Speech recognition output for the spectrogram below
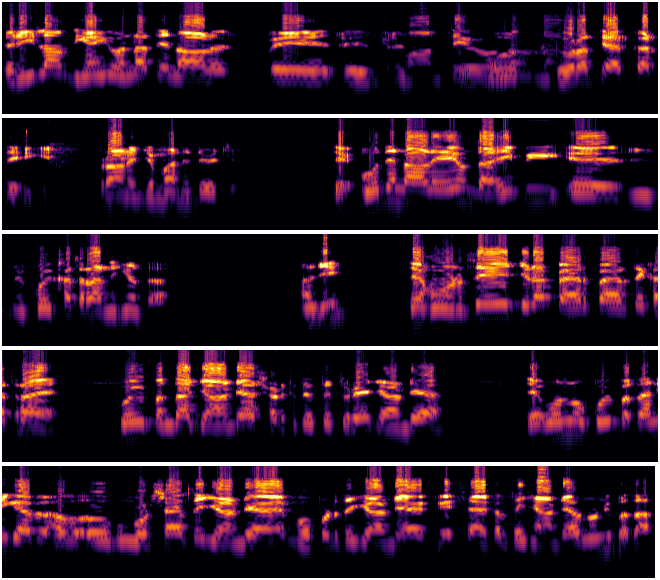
ਰੀਲਾਂ ਹੁੰਦੀਆਂ ਸੀ ਉਹਨਾਂ ਦੇ ਨਾਲ ਤੇ ਉਹ ਡੋਰਾ ਤਿਆਰ ਕਰਦੇ ਸੀਗੇ ਪੁਰਾਣੇ ਜ਼ਮਾਨੇ ਦੇ ਵਿੱਚ। ਤੇ ਉਹਦੇ ਨਾਲ ਇਹ ਹੁੰਦਾ ਸੀ ਵੀ ਕੋਈ ਖਤਰਾ ਨਹੀਂ ਹੁੰਦਾ। ਹਾਂਜੀ? ਤੇ ਹੁਣ ਤੇ ਜਿਹੜਾ ਪੈਰ ਪੈਰ ਤੇ ਖਤਰਾ ਹੈ ਕੋਈ ਬੰਦਾ ਜਾਣ ਡਿਆ ਸੜਕ ਦੇ ਉੱਤੇ ਤੁਰਿਆ ਜਾਣ ਡਿਆ ਤੇ ਉਹਨੂੰ ਕੋਈ ਪਤਾ ਨਹੀਂ ਕਿ ਉਹ ਮੋਟਰਸਾਈਕਲ ਤੇ ਜਾਣ ਡਿਆ ਹੈ ਮੋਪੜ ਤੇ ਜਾਣ ਡਿਆ ਹੈ ਕਿ ਸਾਈਕਲ ਤੇ ਜਾਣ ਡਿਆ ਉਹਨੂੰ ਨਹੀਂ ਪਤਾ।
